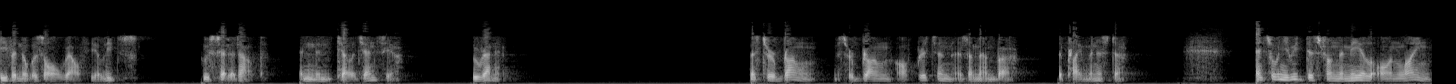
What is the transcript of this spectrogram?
even though it was all wealthy elites who set it up and the intelligentsia who ran it. Mr. Brown, Mr. Brown of Britain is a member, the Prime Minister. And so when you read this from the Mail online,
